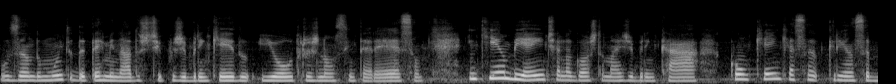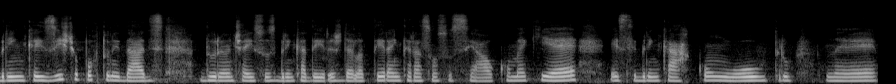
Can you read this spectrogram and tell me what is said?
usando muito determinados tipos de brinquedo e outros não se interessam, em que ambiente ela gosta mais de brincar, com quem que essa criança brinca, existe oportunidades durante aí suas brincadeiras dela ter a interação social, como é que é esse brincar com o outro, né?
